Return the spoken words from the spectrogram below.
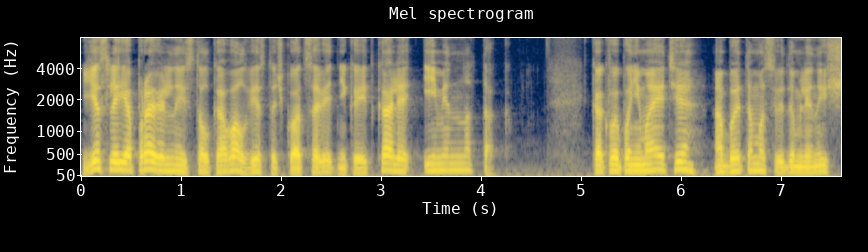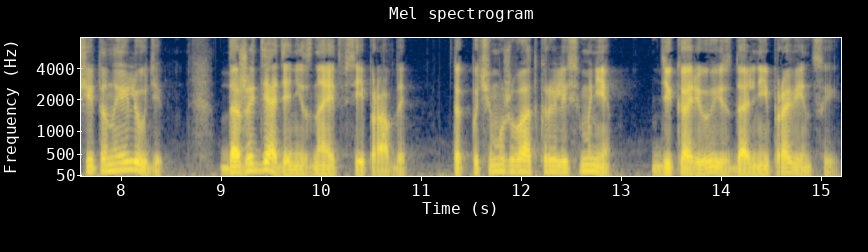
«Если я правильно истолковал весточку от советника Иткаля, именно так. Как вы понимаете, об этом осведомлены считанные люди. Даже дядя не знает всей правды. Так почему же вы открылись мне, дикарю из дальней провинции?»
